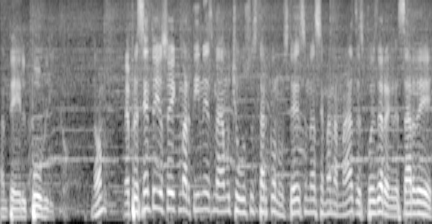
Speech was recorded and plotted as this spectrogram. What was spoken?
ante el público. ¿No? Me presento, yo soy Ek Martínez, me da mucho gusto estar con ustedes una semana más después de regresar de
